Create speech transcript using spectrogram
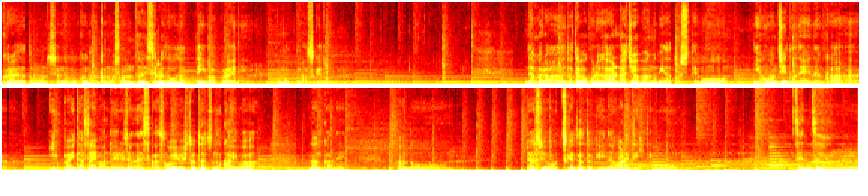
ぐらいだと思うんですよね。僕なんかも存在すらどうだっていいわくらいに思ってますけど。だから例えばこれがラジオ番組だとしても日本人のねなんかいっぱいダサいバンドいるじゃないですか。そういう人たちの会話なんかねあのラジオをつけた時に流れてきても全然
